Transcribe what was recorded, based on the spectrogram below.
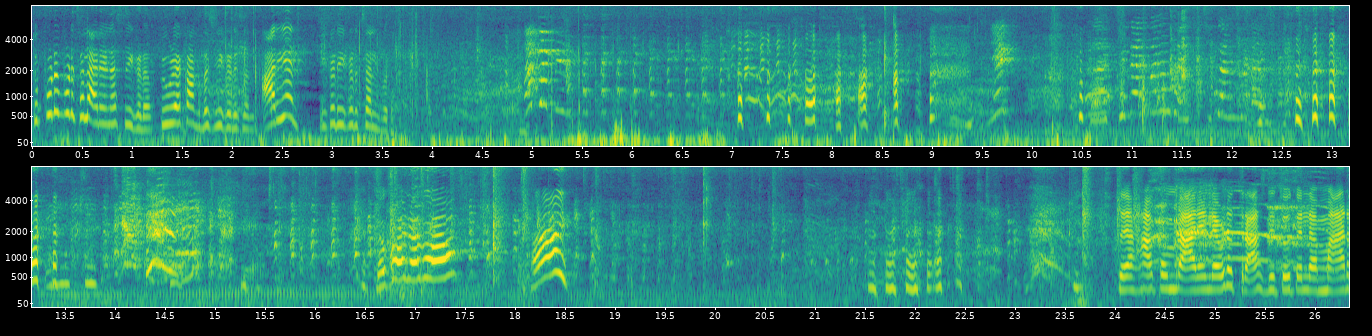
तू पुढे पुढे चल आर्यन असं इकडं. पिवळ्या कागदाच्या इकडे चल. आर्यन इकडे इकडे चल बरं नको नको हाय तर हा कोंबडा आर्यनला एवढा त्रास देतो त्याला मार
